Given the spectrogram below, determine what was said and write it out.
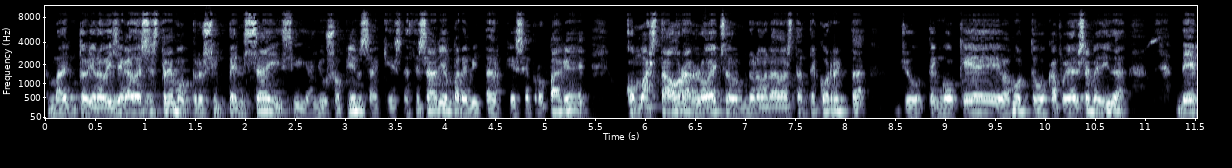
todavía no habéis llegado a ese extremo, pero si pensáis, si Ayuso piensa que es necesario para evitar que se propague, como hasta ahora lo ha hecho de una manera bastante correcta, yo tengo que, vamos, tengo que apoyar esa medida. De,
